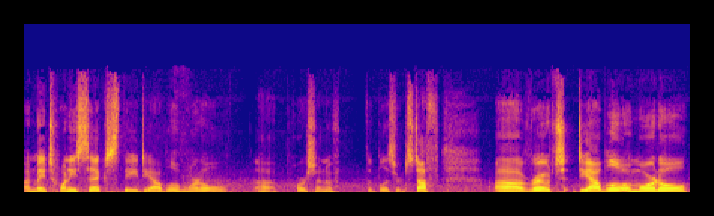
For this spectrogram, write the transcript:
On May 26th, the Diablo Immortal uh, portion of the Blizzard stuff uh, wrote Diablo Immortal,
